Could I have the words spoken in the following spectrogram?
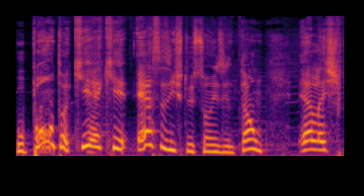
o ponto aqui é que essas instituições, então, elas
